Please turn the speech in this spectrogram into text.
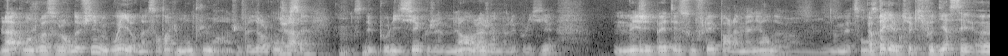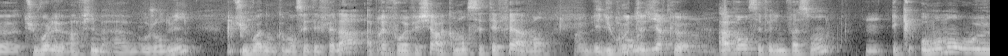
Là, quand je vois ce genre de film, oui, il y en a certains qui m'ont plu, hein, je vais pas dire le contraire. C'est des policiers que j'aime bien, voilà, j'aime bien les policiers. Mais j'ai pas été soufflé par la manière de, de mettre ça en Après, il y a le truc qu'il faut dire, c'est euh, tu vois le- un film euh, aujourd'hui, tu vois donc comment c'était fait là. Après, il faut réfléchir à comment c'était fait avant. Ouais, Et c'est du coup, dur te de dire que avant c'est fait d'une façon, Mm. et qu'au moment où eux,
